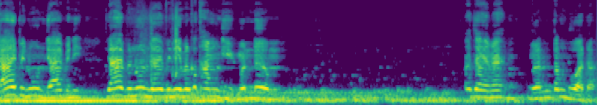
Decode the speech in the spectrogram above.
ย้ายไปนู่นย้ายไปนี่ ย้ายไปนู่นย้ายไปนี่มันก็ทำอีกเหมือนเดิม เข้าใจไหมเหมือนตำรวจอะ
